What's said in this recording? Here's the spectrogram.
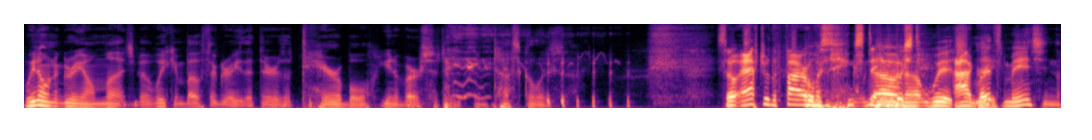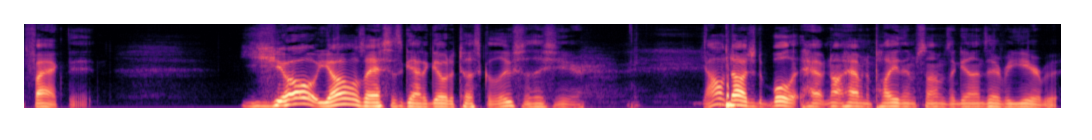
we don't agree on much, but we can both agree that there is a terrible university in Tuscaloosa. So after the fire was no, extinguished, no, which I agree. let's mention the fact that y'all y'all's asses got to go to Tuscaloosa this year. Y'all dodged a bullet have not having to play them sons of guns every year, but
